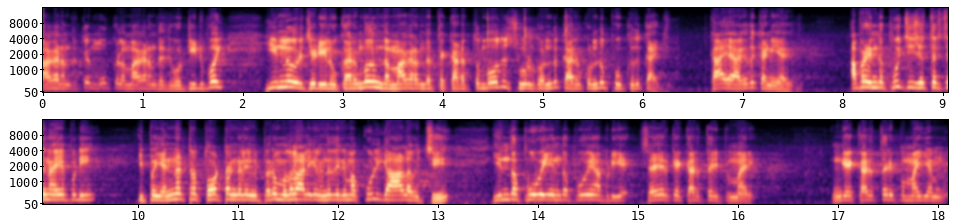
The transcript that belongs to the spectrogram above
மகரந்தத்தை மூக்கில் மகரந்தத்தை ஒட்டிட்டு போய் இன்னொரு செடியில் உட்காரும்போது இந்த மகரந்தத்தை கடத்தும் போது சூழ் கொண்டு கரு கொண்டு பூக்குது காய்க்குது. காயாகுது கனியாகுது. அப்புறம் இந்த பூச்சி செத்துருச்சுன்னா எப்படி? இப்போ எண்ணற்ற தோட்டங்களில் பெரும் முதலாளிகள் என்ன தெரியுமா? கூலிக்கு ஆளை வச்சு இந்த பூவையும் இந்த பூவையும் அப்படியே செயற்கை கருத்தரிப்பு மாதிரி. இங்கே கருத்தரிப்பு மையம்னு.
